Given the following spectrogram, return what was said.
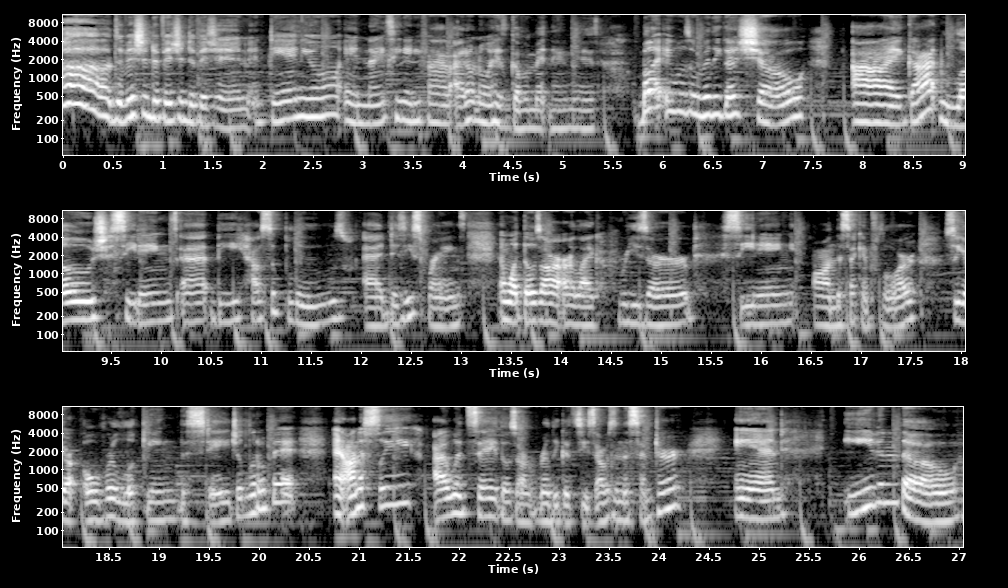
Oh, dvsn, dvsn, dvsn. Daniel in Nineteen85. I don't know what his government name is, but it was a really good show. I got loge seatings at the House of Blues at Disney Springs, and what those are are like reserved seating on the second floor, so you're overlooking the stage a little bit. And honestly, I would say those are really good seats. I was in the center, and even though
